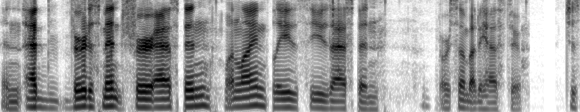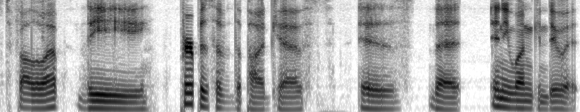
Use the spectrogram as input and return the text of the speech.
an advertisement for Aspen. One line, please use Aspen, or somebody has to. Just to follow up, the purpose of the podcast is that anyone can do it.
